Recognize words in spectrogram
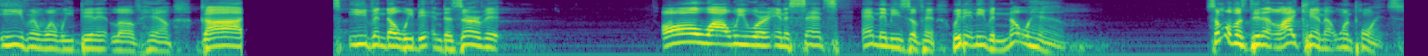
even when we didn't love him. God even though we didn't deserve it. All while we were, in a sense, enemies of Him. We didn't even know Him. Some of us didn't like Him at one point.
